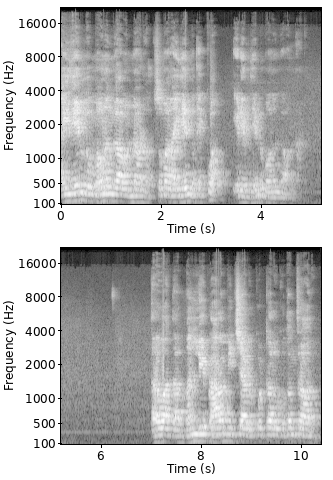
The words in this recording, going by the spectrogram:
ఐదేళ్ళు మౌనంగా ఉన్నాడు. సుమారు ఐదేళ్ళకి ఎక్కువ ఏడెనిమిదేళ్ళు మౌనంగా ఉన్నాడు. తర్వాత మళ్ళీ ప్రారంభించాడు కుట్రలు కుతంత్రాలు.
